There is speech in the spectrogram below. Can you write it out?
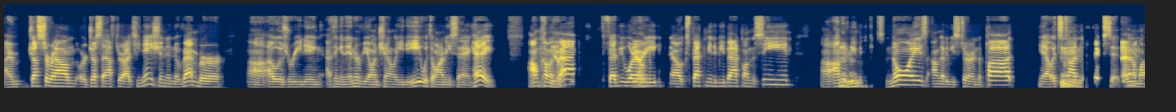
I'm just around or just after IT Nation in November. Uh, I was reading, I think, an interview on ChannelE2E with Arnie saying, "Hey, I'm coming yep. back February. Yep. Now expect me to be back on the scene." Uh, I'm going to be mm-hmm. making some noise. I'm going to be stirring the pot. You know, it's time mm-hmm. to fix it. And I'm like,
